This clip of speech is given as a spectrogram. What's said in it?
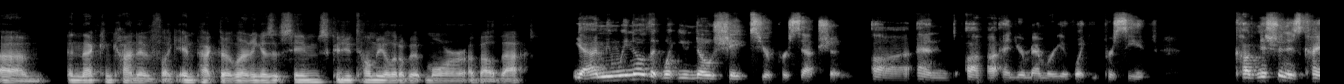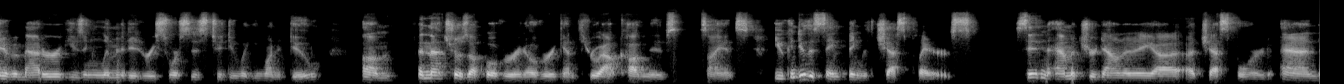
um, and that can kind of like impact their learning as it seems. Could you tell me a little bit more about that yeah, I mean, we know that what you know shapes your perception uh, and uh, and your memory of what you perceive. Cognition is kind of a matter of using limited resources to do what you want to do, um, and that shows up over and over again throughout cognitive science. You can do the same thing with chess players. Sit an amateur down at a, uh, a chessboard and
